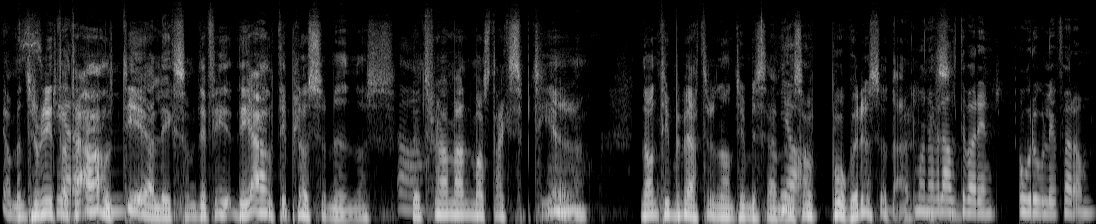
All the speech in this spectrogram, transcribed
Ja, men tror ni inte att det sortera. alltid är liksom, det, är alltid plus och minus? Ja. Det tror jag man måste acceptera. Mm. Någonting blir bättre och någonting blir sämre. Ja. Så pågår det sådär. man har väl liksom. alltid varit orolig för de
